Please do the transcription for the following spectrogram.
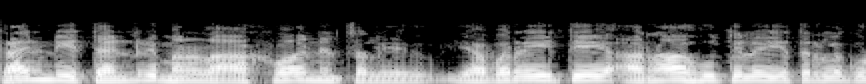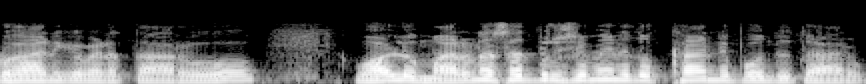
కానీ నీ తండ్రి మనల్ని ఆహ్వానించలేదు. ఎవరైతే అనాహుతులై ఇతరుల గృహానికి వెడతారో వాళ్ళు మరణ సదృశమైన దుఃఖాన్ని పొందుతారు.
